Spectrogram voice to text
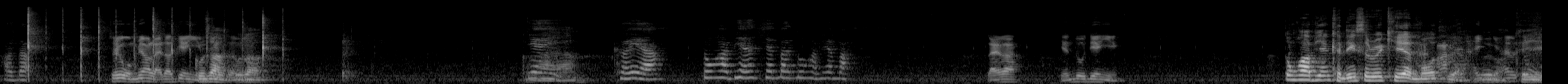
好的。所以我们要来到电影鼓掌部分鼓掌吗。。电影可以啊，动画片先办动画片吧。来吧，年度电影。动画片肯定是 Ricky and 啊 Morty 对吧？可以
